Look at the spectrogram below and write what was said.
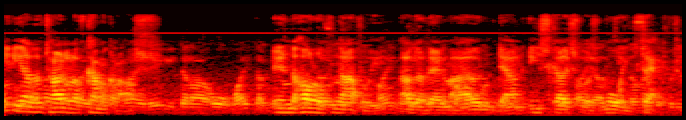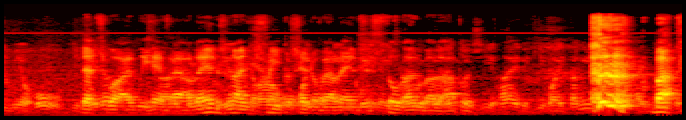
any other title I've come across in the whole of Ngāpuhi, other than my own down east coast was more exact. That's why we have our lands, 93% of our lands is still owned by the Hapu. But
